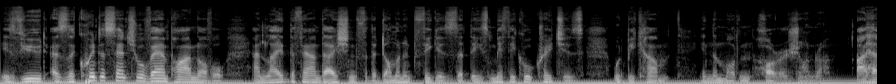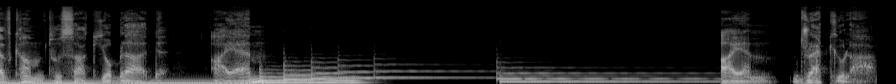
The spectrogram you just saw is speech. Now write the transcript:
is viewed as the quintessential vampire novel and laid the foundation for the dominant figures that these mythical creatures would become in the modern horror genre. I have come to suck your blood. I am. I am Dracula.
